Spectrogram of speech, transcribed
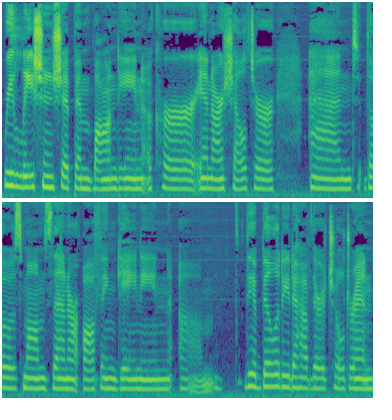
relationship and bonding occur in our shelter. And those moms then are often gaining um, the ability to have their children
